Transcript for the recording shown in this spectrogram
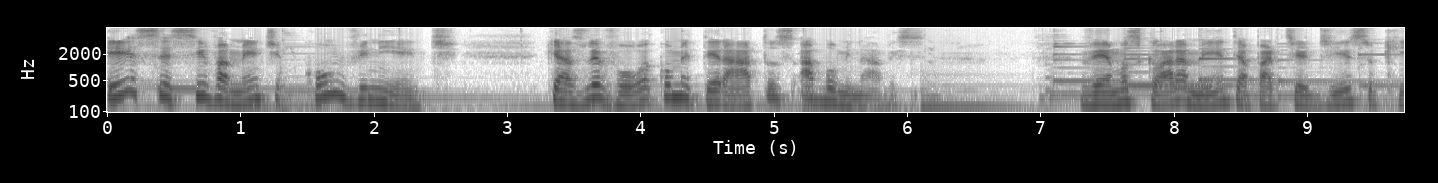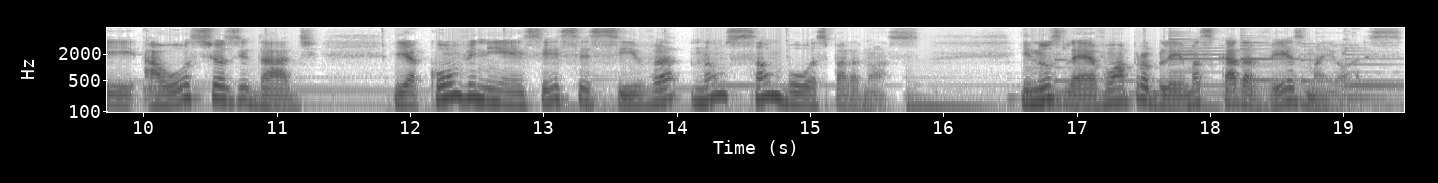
excessivamente conveniente, que as levou a cometer atos abomináveis. Vemos claramente a partir disso que a ociosidade e a conveniência excessiva não são boas para nós e nos levam a problemas cada vez maiores.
